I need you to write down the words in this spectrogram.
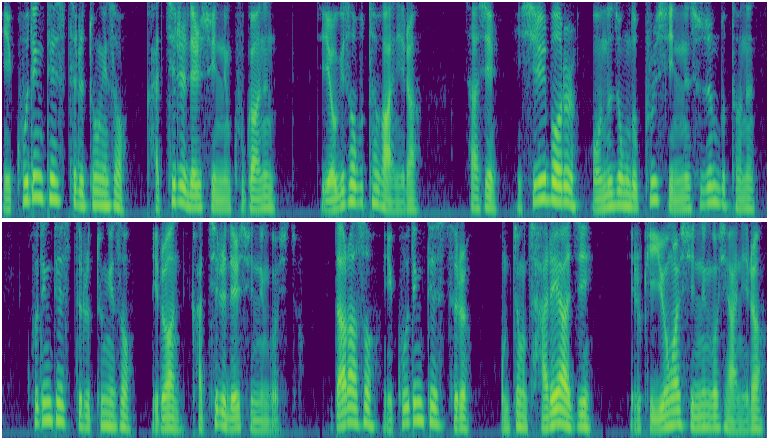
이 코딩 테스트를 통해서 가치를 낼 수 있는 구간은 여기서부터가 아니라 사실 이 실버를 어느 정도 풀 수 있는 수준부터는 코딩 테스트를 통해서 이러한 가치를 낼 수 있는 것이죠. 따라서 이 코딩 테스트를 엄청 잘해야지 이렇게 이용할 수 있는 것이 아니라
